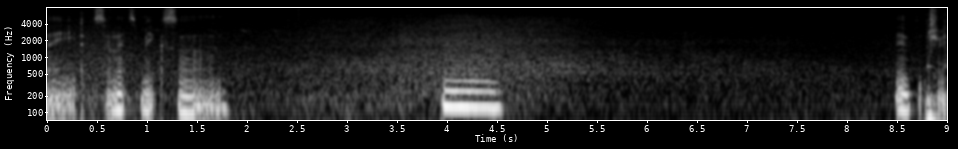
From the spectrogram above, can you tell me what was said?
made. So let's make some... Um, Infantry.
